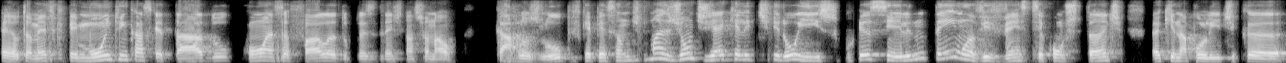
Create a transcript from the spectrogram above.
É, eu também fiquei muito encasquetado com essa fala do presidente nacional Carlos Lupe, fiquei pensando, mas de onde é que ele tirou isso? Porque assim, ele não tem uma vivência constante aqui na política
